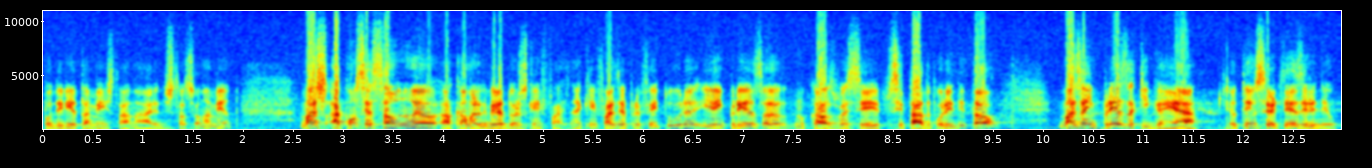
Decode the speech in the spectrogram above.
poderia também estar na área de estacionamento. Mas a concessão não é a Câmara de Vereadores quem faz, né? Quem faz é a Prefeitura e a empresa, no caso, vai ser citada por edital. Mas a empresa que ganhar, eu tenho certeza, Irineu,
